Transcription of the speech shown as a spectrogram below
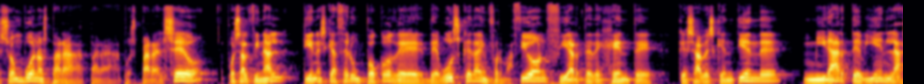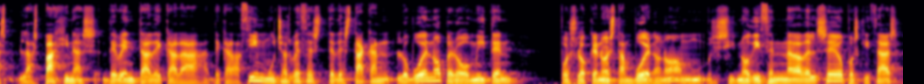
son buenos para, para, pues para el SEO, pues al final tienes que hacer un poco de, de, búsqueda, información, fiarte de gente que sabes que entiende, mirarte bien las, las páginas de venta de cada, de cada theme. Muchas veces te destacan lo bueno, pero omiten pues lo que no es tan bueno, ¿no? Si no dicen nada del SEO, pues quizás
